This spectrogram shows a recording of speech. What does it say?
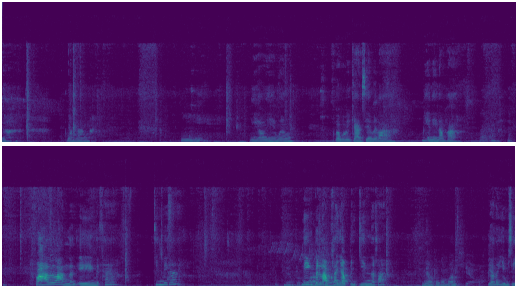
จ้ะปวดหลัง นี่นี่เอานี้มึงเพื่อบ่เป็นการเสียเวลา มีอันนี้นำค่ะ ฟ้าลั่นนั่นเองนะคะ กินไหมคะเนี่ยตัวนิ่งเป็นหลับขยับเป็นกินนะคะเนี่ยตัวน้ำมันเขียว เดี๋ยวน้ยิ้มสี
